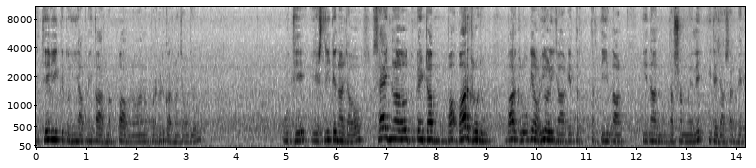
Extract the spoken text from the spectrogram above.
ਜਿੱਥੇ ਵੀ ਇੱਕ ਤੁਸੀਂ ਆਪਣੀ ਧਾਰਮਿਕ ਭਾਵਨਾਵਾਂ ਨੂੰ ਪ੍ਰਗਟ ਕਰਨਾ ਚਾਹੁੰਦੇ ਹੋ, ਉੱਥੇ ਇਸ ਤਰੀਕੇ ਨਾਲ ਜਾਓ। ਸਹਿਜ ਨਾਲ ਉਹ ਘੰਟਾ ਬਾ- ਬਾਹਰ ਖਲੋ ਜਾਓ। ਬਾਹਰ ਖਲੋ ਕੇ ਹੌਲੀ ਹੌਲੀ ਜਾ ਕੇ ਤਰ- ਤਰਤੀਬ ਨਾਲ ਇਹਨਾਂ ਦਰਸ਼ਨ ਮੇਲੇ ਕੀਤੇ ਜਾ ਸਕਦੇ ਨੇ।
